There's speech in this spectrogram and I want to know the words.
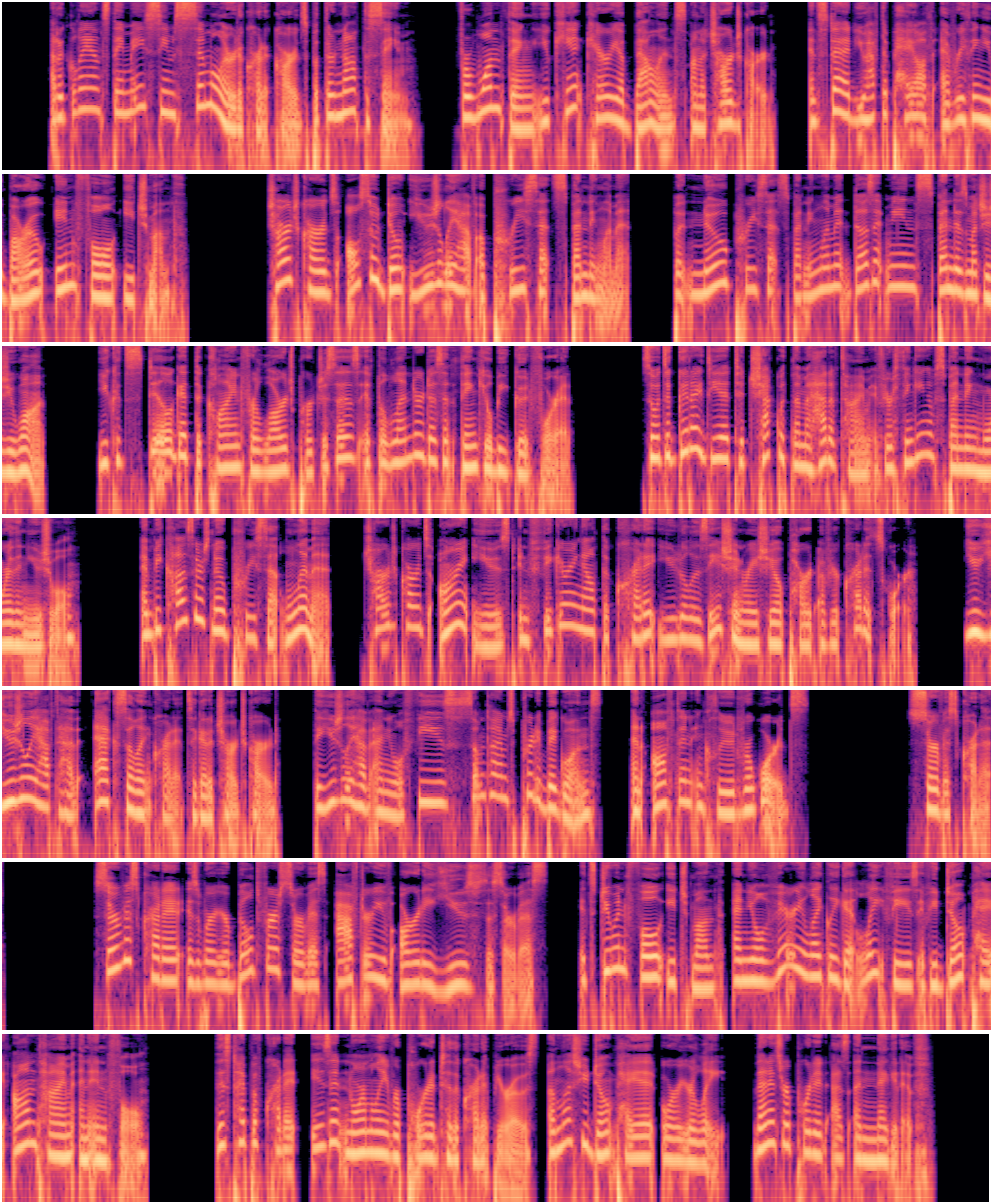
At a glance, they may seem similar to credit cards, but they're not the same. For one thing, you can't carry a balance on a charge card. Instead, you have to pay off everything you borrow in full each month. Charge cards also don't usually have a preset spending limit, but no preset spending limit doesn't mean spend as much as you want. You could still get declined for large purchases if the lender doesn't think you'll be good for it. So it's a good idea to check with them ahead of time if you're thinking of spending more than usual. And because there's no preset limit, charge cards aren't used in figuring out the credit utilization ratio part of your credit score. You usually have to have excellent credit to get a charge card. They usually have annual fees, sometimes pretty big ones, and often include rewards. Service credit. Service credit is where you're billed for a service after you've already used the service. It's due in full each month, and you'll very likely get late fees if you don't pay on time and in full. This type of credit isn't normally reported to the credit bureaus unless you don't pay it or you're late. Then it's reported as a negative.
